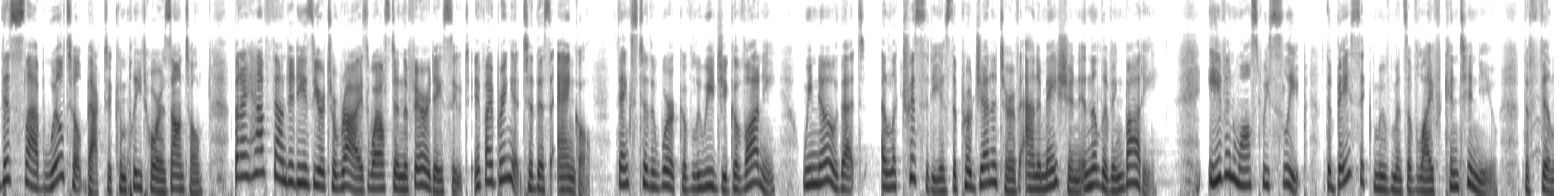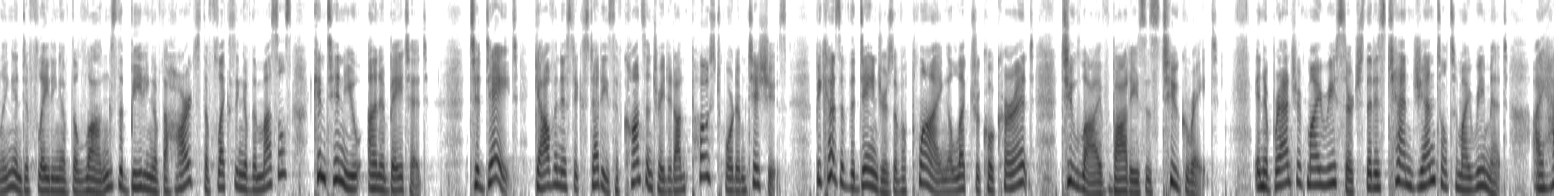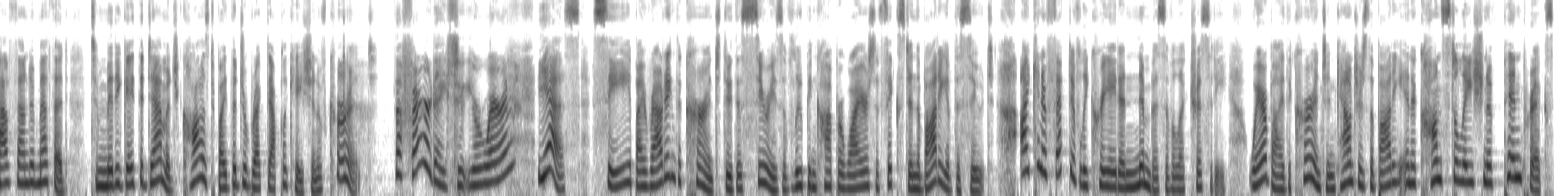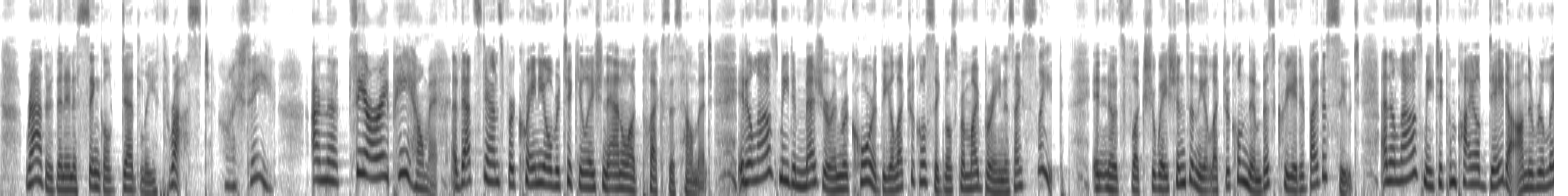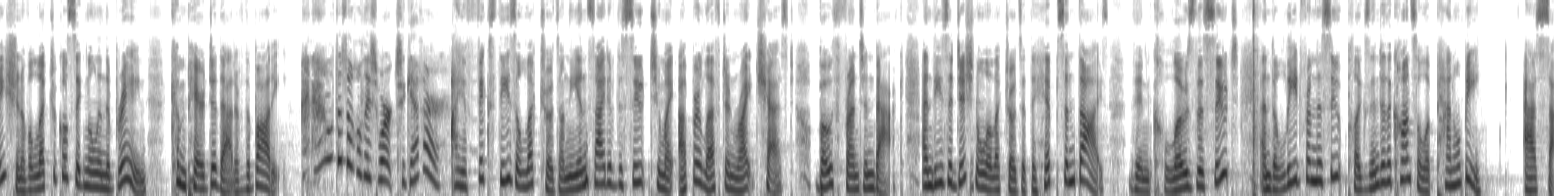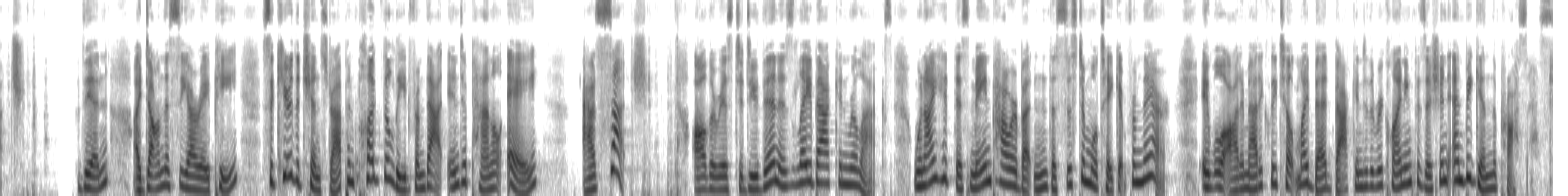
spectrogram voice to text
This slab will tilt back to complete horizontal, but I have found it easier to rise whilst in the Faraday suit if I bring it to this angle. Thanks to the work of Luigi Galvani, we know that electricity is the progenitor of animation in the living body. Even whilst we sleep, the basic movements of life continue. The filling and deflating of the lungs, the beating of the heart, the flexing of the muscles continue unabated. To date, galvanistic studies have concentrated on postmortem tissues because of the dangers of applying electrical current to live bodies is too great. In a branch of my research that is tangential to my remit, I have found a method to mitigate the damage caused by the direct application of current. The Faraday suit you're wearing? Yes. See, by routing the current through this series of looping copper wires affixed in the body of the suit, I can effectively create a nimbus of electricity, whereby the current encounters the body in a constellation of pinpricks rather than in a single deadly thrust. I see. And the CRAP helmet. Uh, That stands for Cranial Reticulation Analog Plexus Helmet. It allows me to measure and record the electrical signals from my brain as I sleep. It notes fluctuations in the electrical nimbus created by the suit and allows me to compile data on the relation of electrical signal in the brain compared to that of the body. And how does all this work together? I have fixed these electrodes on the inside of the suit to my upper left and right chest, both front and back, and these additional electrodes at the hips and thighs. Then close the suit, and the lead from the suit plugs into the console at panel B, as such. Then I don the CRAP, secure the chin strap, and plug the lead from that into panel A, as such. All there is to do then is lay back and relax. When I hit this main power button, the system will take it from there. It will automatically tilt my bed back into the reclining position and begin the process.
